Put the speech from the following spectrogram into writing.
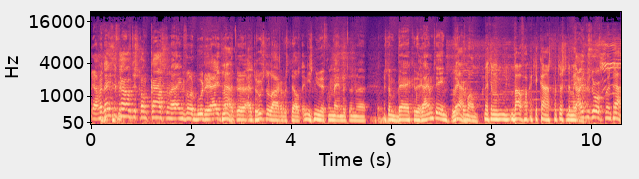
Ja, maar deze vrouw heeft dus gewoon kaas van een van de boerderijen uit, de, uit de besteld. En die is nu even mee met een, eh, met een berk de ruimte in. Lekker Ja, man. Met een bouwvakkertje kaas voor tussen de middag. Thuisbezorgd.nl. Ja.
